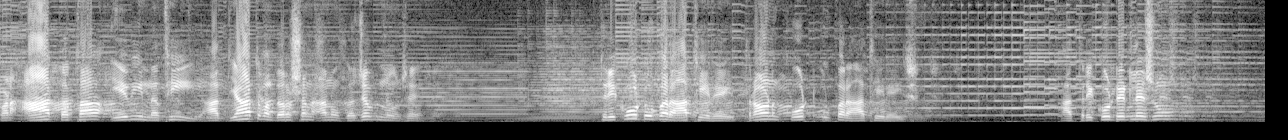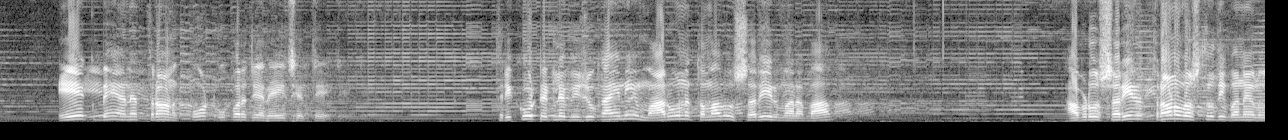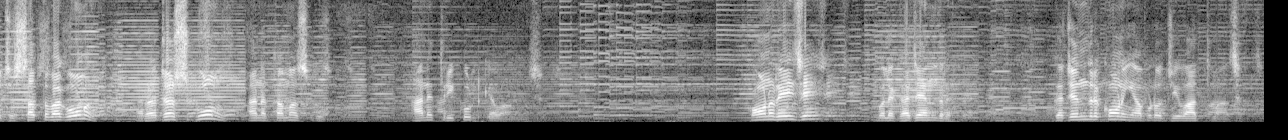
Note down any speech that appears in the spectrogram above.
પણ આ કથા એવી નથી. આધ્યાત્મ દર્શન આનું ગજબનું છે. ત્રિકૂટ ઉપર હાથી રહી, ત્રણ કોટ ઉપર હાથી રહી છે. આ ત્રિકૂટ એટલે શું? એક, બે અને ત્રણ કોટ ઉપર જે રહી છે તે. ત્રિકૂટ એટલે બીજું કાંઈ નહીં, મારું ને તમારું શરીર, મારા બાપ. આપણું શરીર ત્રણ વસ્તુથી બનેલું છે, સત્વગુણ રજસ ગુણ અને તમસ ગુણ આને ત્રિકૂટ કહેવાનું છે. કોણ રહે છે? બોલે ગજેન્દ્ર. ગજેન્દ્ર કોણી આપણો જીવાત્મા છે.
